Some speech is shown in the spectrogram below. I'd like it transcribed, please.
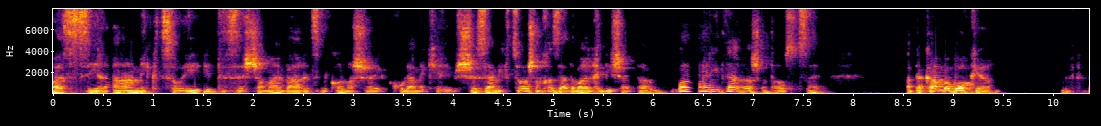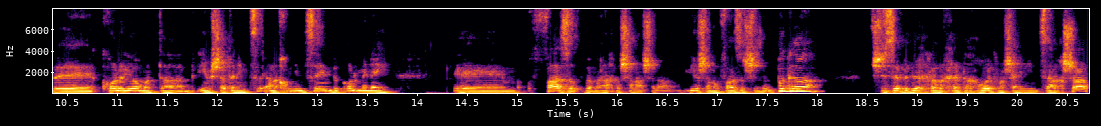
בזירה המקצועית זה שמיים וארץ מכל מה שכולם מכירים. שזה המקצוע שלך, זה הדבר היחידי שאתה, בוא נגיד ככה שאתה עושה. אתה קם בבוקר, וכל היום אתה, אם שאתה נמצא, אנחנו נמצאים בכל מיני אה, פאזות במהלך השנה שלנו. יש לנו פאזה שזה פגרה, שזה בדרך כלל אחרי תחרויות, מה שאני נמצא עכשיו,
